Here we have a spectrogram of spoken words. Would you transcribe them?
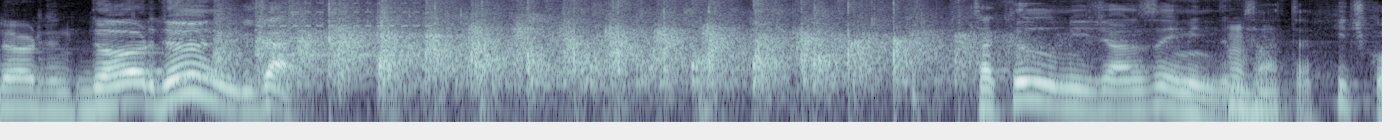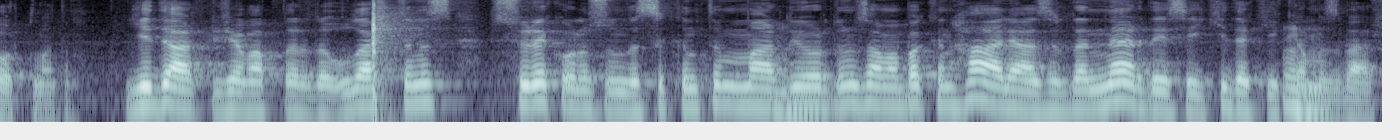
Dördün. dördün. Güzel. Takılmayacağınıza emindim zaten. Hiç korkmadım. 7 harfli cevaplara da ulaştınız. Süre konusunda sıkıntım var diyordunuz ama bakın hala hazırda neredeyse 2 dakikamız var.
